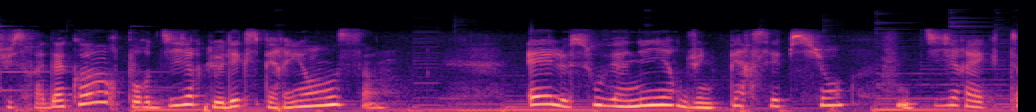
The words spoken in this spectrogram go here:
Tu seras d'accord pour dire que l'expérience est le souvenir d'une perception directe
